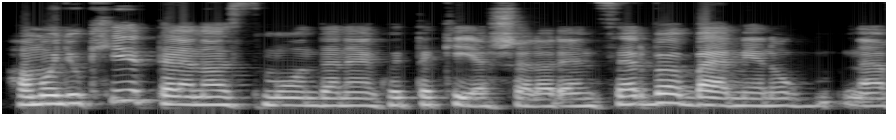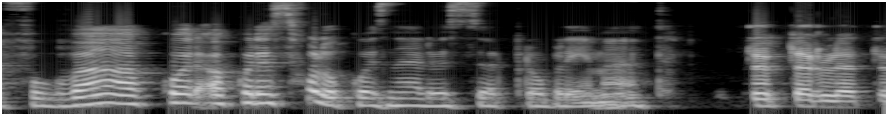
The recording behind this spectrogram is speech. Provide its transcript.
Ha mondjuk hirtelen azt mondanánk, hogy te kiesel a rendszerből, bármilyen oknál fogva, akkor, akkor ez hol okozna először problémát? Több terület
